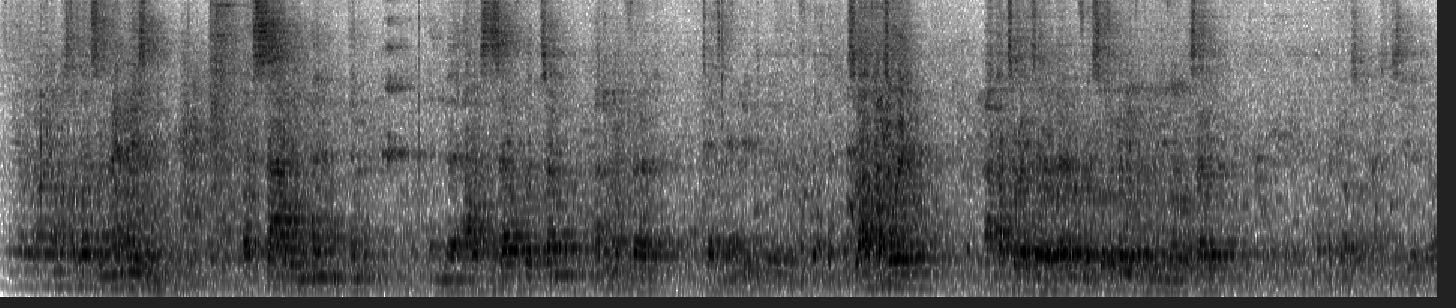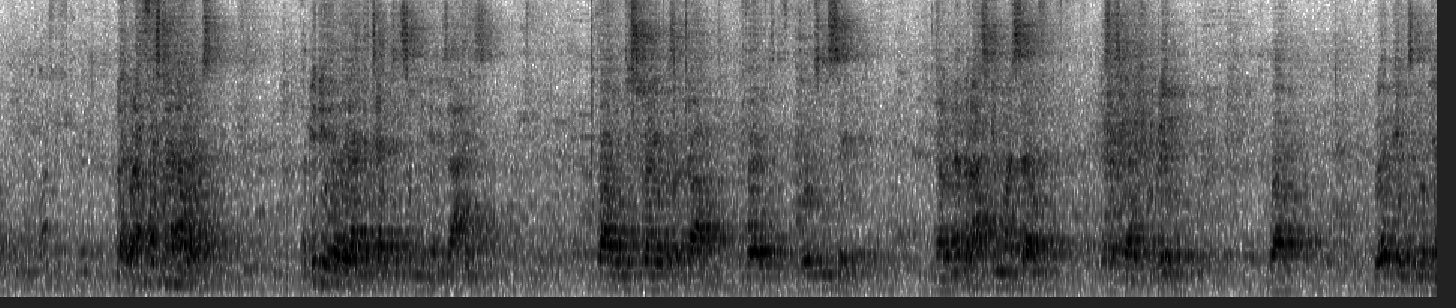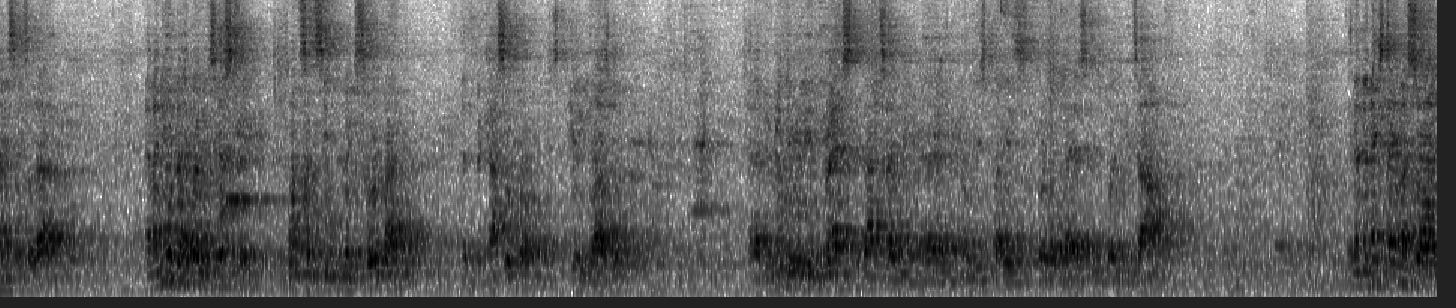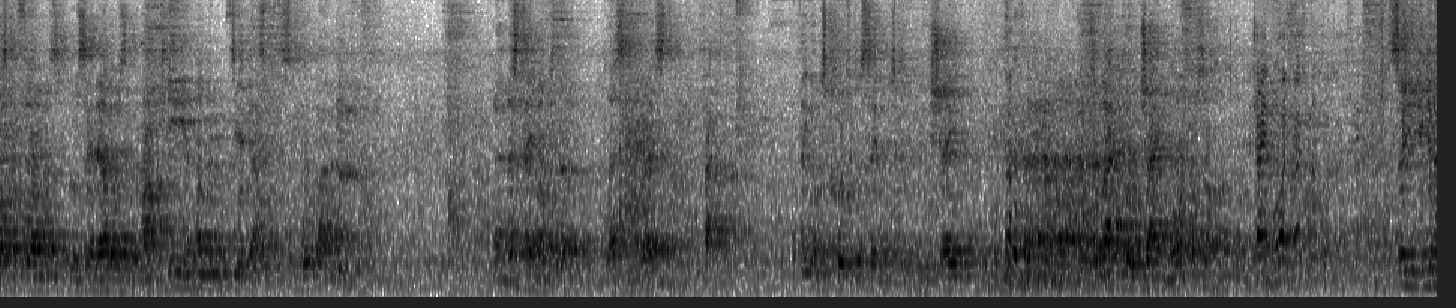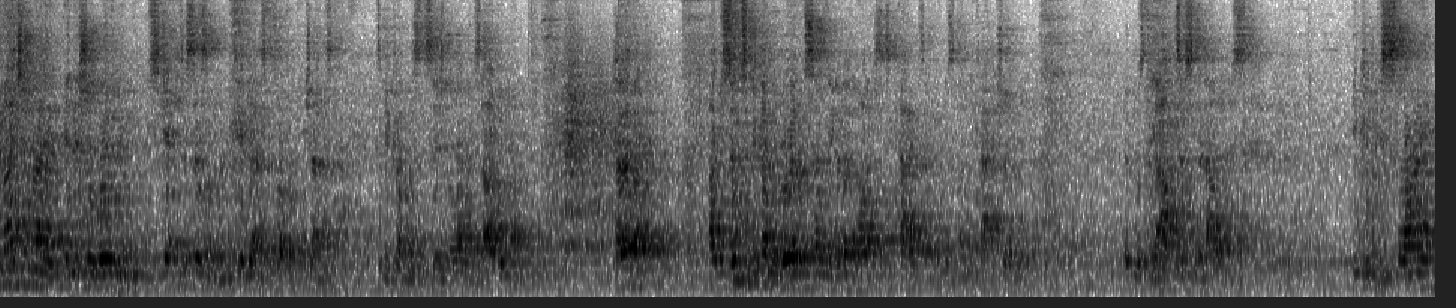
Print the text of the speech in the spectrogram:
I must have had some memories of, of SAHB and, and, and, uh, Alex himself, but um, I don't have uh, Ted's memory. So I've had to write, I've had to write all of them, afraid, so forgive me for not reading all this out. I can also actually see it as well. Right, when I first met Alex, immediately I detected something in his eyes. What I would describe as a dark vault of potency. And I remember asking myself, is this guy for real? Well, we all came to know the answer to that. And I knew a bit about his history. Once I'd seen the Big Soul Band at the Picasso Club, just here in Glasgow. And I'd been really, really impressed at that time, uh, not least by his brother Les, who was playing the guitar. And then the next time I saw his performance, we were saying was at the Marquee in London with Tear Gas with the support band. And this time I was less impressed. In fact, I think I was quoted as saying it was completely shade. it was a band called Giant Moth or something. The Giant Moth, that's what it was. So you, you can imagine my initial wavering scepticism when Tear Gas was offered the chance to become a sensational Alex Harvey. However, I was soon to become aware of something about Alex's character that was uncapturable. It was the artist in Alex. He could be sly,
